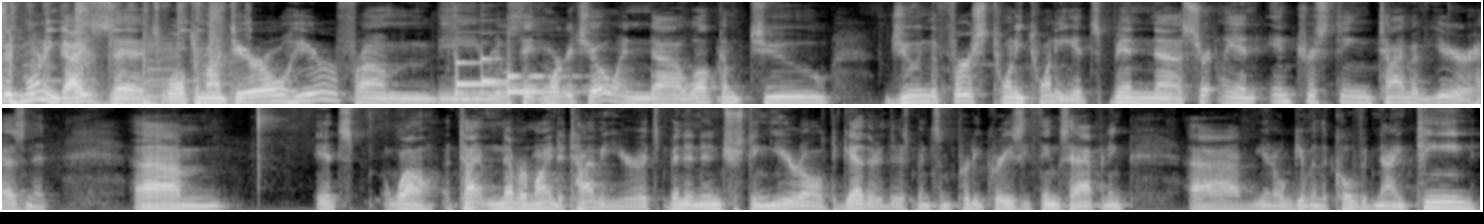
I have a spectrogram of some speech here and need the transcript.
Good morning, guys. Uh, it's Walter Montero here from the Real Estate and Mortgage Show, and uh, welcome to June the 1st, 2020. It's been uh, certainly an interesting time of year, hasn't it? Um, it's, well, time, never mind a time of year. It's been an interesting year altogether. There's been some pretty crazy things happening, uh, you know, given the COVID 19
